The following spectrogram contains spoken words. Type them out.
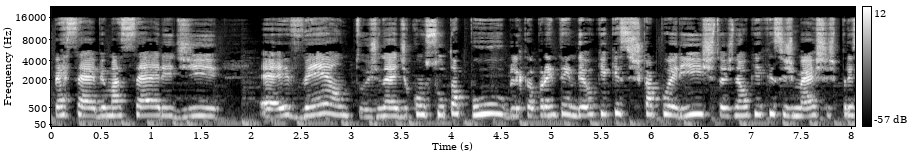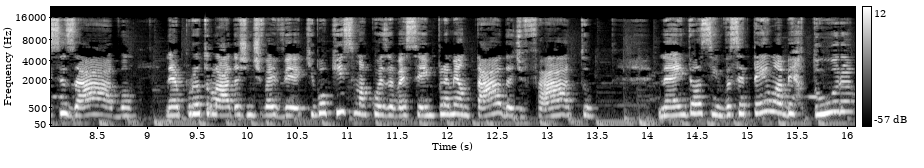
percebe uma série de é, eventos né, de consulta pública para entender o que, que esses capoeiristas, né, o que, que esses mestres precisavam. Né? Por outro lado, a gente vai ver que pouquíssima coisa vai ser implementada de fato. Né? Então, assim, você tem uma abertura,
